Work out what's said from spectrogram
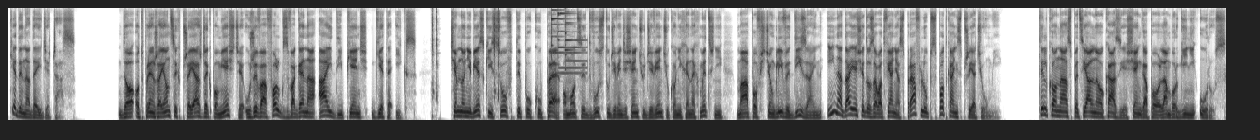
kiedy nadejdzie czas. Do odprężających przejażdżek po mieście używa Volkswagena ID5 GTX. Ciemnoniebieski SUV typu coupé o mocy 299 koni henechmytni ma powściągliwy design i nadaje się do załatwiania spraw lub spotkań z przyjaciółmi. Tylko na specjalne okazje sięga po Lamborghini Urus.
